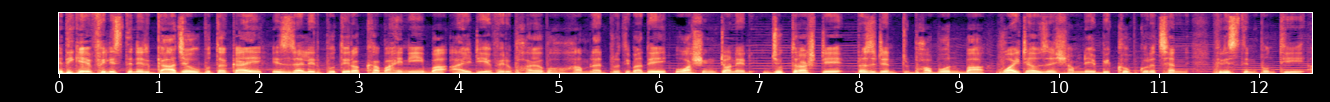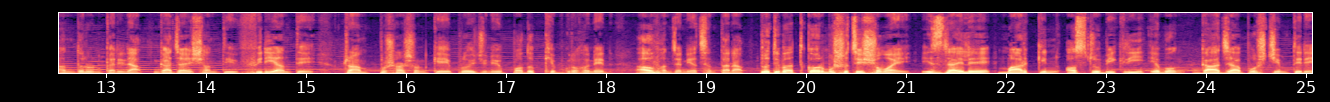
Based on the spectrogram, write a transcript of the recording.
এদিকে ফিলিস্তিনের গাজা উপত্যকায় ইসরায়েলের প্রতিরক্ষা বাহিনী বা আইডিএফ এর ভয়াবহ হামলার প্রতিবাদে ওয়াশিংটনের যুক্তরাষ্ট্রে প্রেসিডেন্ট ভবন বা হোয়াইট হাউসের সামনে বিক্ষোভ করেছেন ফিলিস্তিনপন্থী আন্দোলনকারীরা। গাজায় শান্তি ফিরিয়ে আনতে ট্রাম্প প্রশাসনকে প্রয়োজনীয় পদক্ষেপ গ্রহণের আহ্বান জানিয়েছেন তারা। প্রতিবাদ কর্মসূচির সময় ইসরায়েলে মার্কিন অস্ত্র বিক্রি এবং গাজা পশ্চিম তীরে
